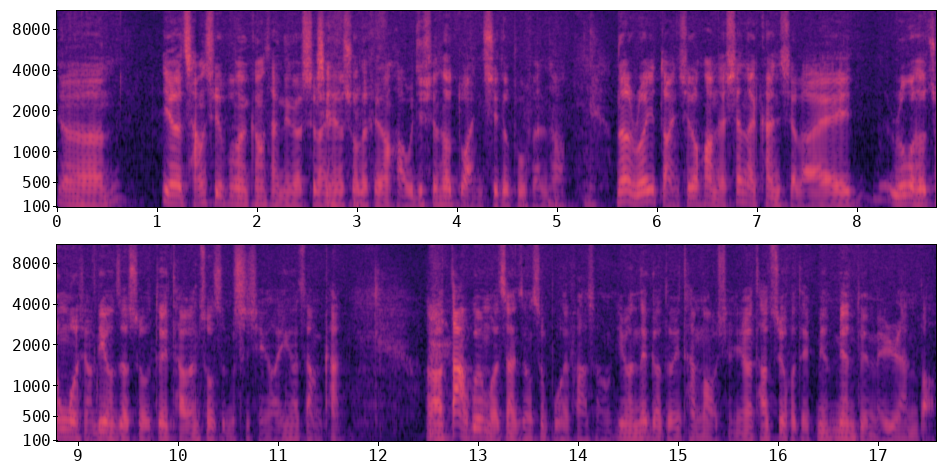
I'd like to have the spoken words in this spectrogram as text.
呃，因为长期的部分，刚才那个石兰先生说的非常好，我就先说短期的部分哈。那如果以短期的话呢，现在看起来，如果说中国想利用这时候对台湾做什么事情啊，应该这样看。呃，大规模战争是不会发生，因为那个东西太冒险，因为他最后得面面对美日安保。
